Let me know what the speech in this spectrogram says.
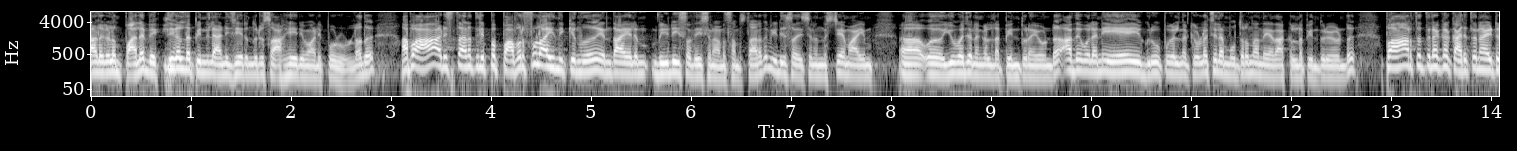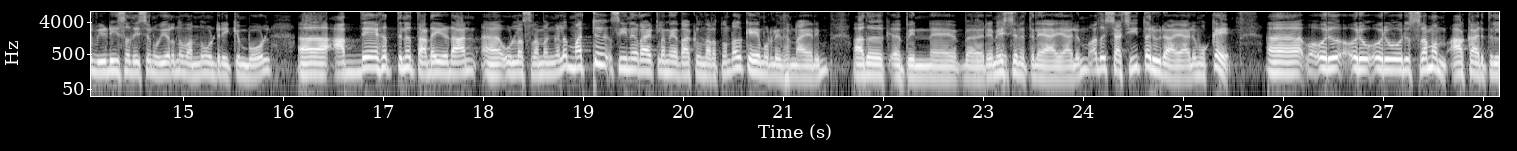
ആളുകളും പല വ്യക്തികളുടെ പിന്നിൽ അണിചേരുന്ന ഒരു സാഹചര്യമാണ് ഇപ്പോൾ ഉള്ളത്. അപ്പോൾ ആ അടിസ്ഥാനത്തിൽ ഇപ്പോൾ ആയി നിൽക്കുന്നത് എന്തായാലും വി ഡി സതീശനാണ് സംസ്ഥാനത്ത്. വി ഡി സതീശന് നിശ്ചയമായും ആ, യുവജനങ്ങളുടെ പിന്തുണയുണ്ട്. അതേപോലെ തന്നെ എ ഐ ഗ്രൂപ്പുകളിൽ നിന്നൊക്കെയുള്ള ചില മുതിർന്ന നേതാക്കളുടെ പിന്തുണയുണ്ട്. അപ്പോൾ ആ അർത്ഥത്തിലൊക്കെ കരുത്തനായിട്ട് വി ഡി സതീശൻ ഉയർന്നു വന്നുകൊണ്ടിരിക്കുമ്പോൾ അദ്ദേഹത്തിന് തടയിടാൻ ഉള്ള ശ്രമങ്ങൾ മറ്റ് സീനിയർ ആയിട്ടുള്ള നേതാക്കൾ നടത്തുന്നുണ്ട്. അത് കെ മുരളീധരൻ ആയാലും അത് പിന്നെ രമേശ് ചെന്നിത്തല ആയാലും അത് ശശി തരൂരായാലും ഒക്കെ ഒരു ഒരു ഒരു ഒരു ശ്രമം ആ കാര്യത്തിൽ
